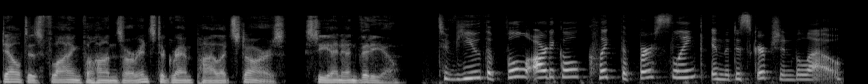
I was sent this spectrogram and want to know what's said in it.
Delta's flying Fahans are Instagram pilot stars, CNN Video. To view the full article, click the first link in the description below.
